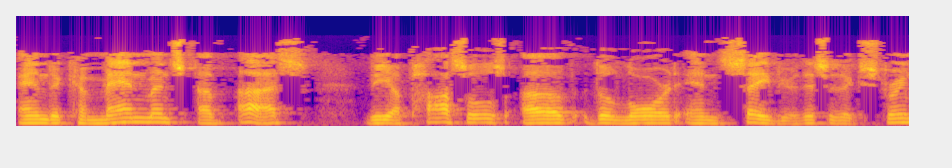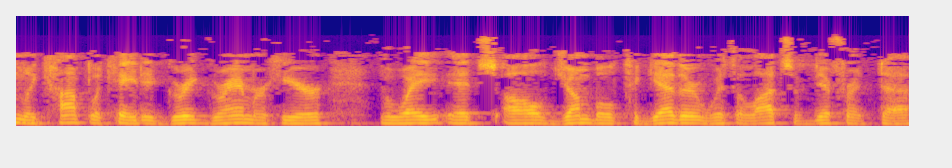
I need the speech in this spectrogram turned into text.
and the commandments of us, the apostles of the Lord and Savior. This is extremely complicated Greek grammar here, the way it's all jumbled together with lots of different uh,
